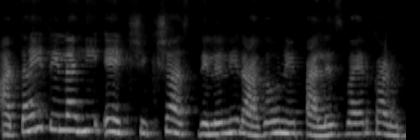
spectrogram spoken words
आताही तिला ही एक शिक्षाच दिलेली राघवने पॅलेस बाहेर काढून.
